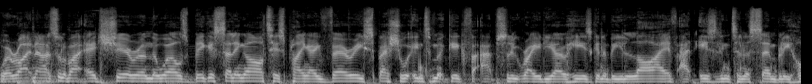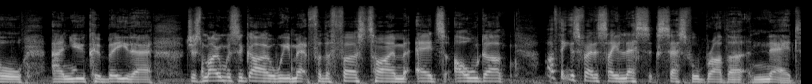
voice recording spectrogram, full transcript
Where right now it's all about Ed Sheeran, the world's biggest selling artist, playing a very special intimate gig for Absolute Radio. He is going to be live at Islington Assembly Hall, and you could be there. Just moments ago, we met for the first time Ed's older, I think it's fair to say less successful brother, Ned.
